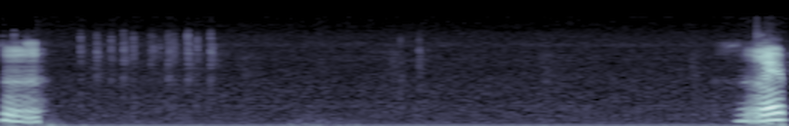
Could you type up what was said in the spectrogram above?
Hmm. Yep.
